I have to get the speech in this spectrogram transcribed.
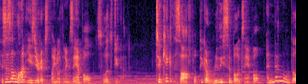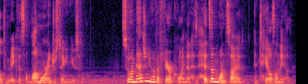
This is a lot easier to explain with an example, so let's do that. To kick this off, we'll pick a really simple example, and then we'll build to make this a lot more interesting and useful. So imagine you have a fair coin that has heads on one side and tails on the other.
